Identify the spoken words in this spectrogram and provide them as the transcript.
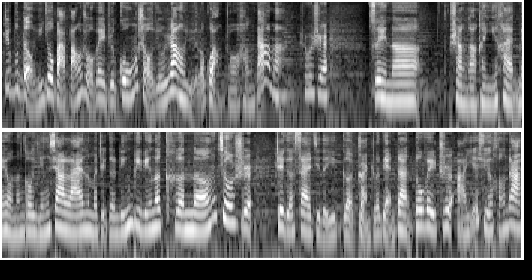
这不等于就把榜首位置拱手就让与了广州恒大吗？是不是？所以呢？上港很遗憾没有能够赢下来，那么这个零比零呢，可能就是这个赛季的一个转折点，但都未知啊。也许恒大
